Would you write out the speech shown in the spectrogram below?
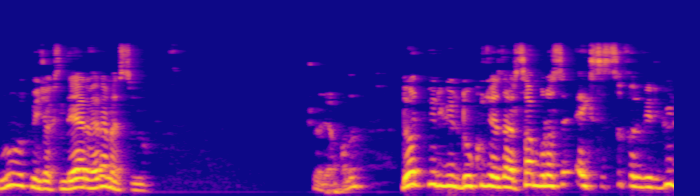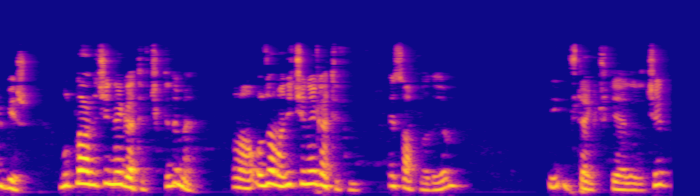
Bunu unutmayacaksın. Değer veremezsin. Şöyle yapalım. 4,9 yazarsam burası eksi 0,1. Mutlağın içi negatif çıktı değil mi? Ha, o zaman içi negatif mi? Hesapladığım 3'ten küçük değerler için.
